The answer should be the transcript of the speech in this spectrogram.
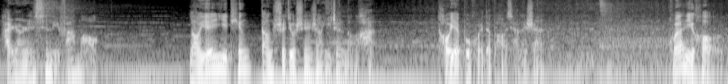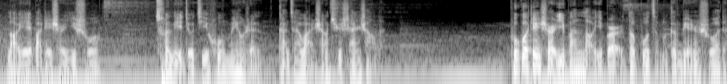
还让人心里发毛。老爷爷一听，当时就身上一阵冷汗。头也不回的跑下了山。回来以后，老爷爷把这事儿一说，村里就几乎没有人敢在晚上去山上了。不过这事儿一般老一辈儿都不怎么跟别人说的，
